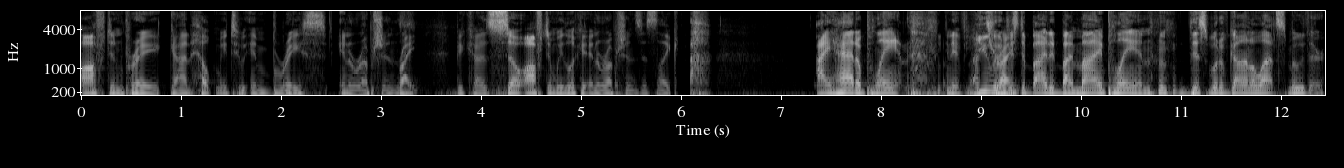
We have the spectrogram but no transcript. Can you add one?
often pray, God, help me to embrace interruptions. Right. Because so often we look at interruptions, it's like, "Ah, I had a plan. and if That's you had right. just abided by my plan, this would have gone a lot smoother.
